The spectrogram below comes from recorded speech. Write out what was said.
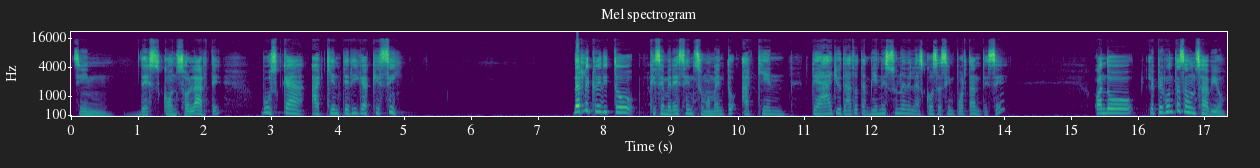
sin desconsolarte, busca a quien te diga que sí. Darle crédito que se merece en su momento a quien te ha ayudado también es una de las cosas importantes, ¿eh? Cuando le preguntas a un sabio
